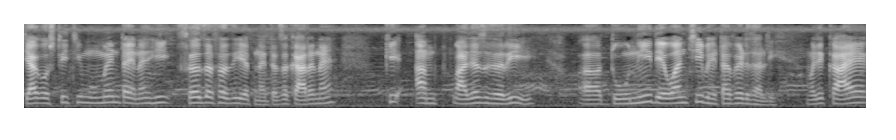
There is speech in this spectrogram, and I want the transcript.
ज्या गोष्टीची मुवमेंट आहे ना ही सहजासहजी येत नाही. त्याचं कारण आहे की आम माझ्याच घरी दोन्ही देवांची भेटाभेट झाली. म्हणजे काय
